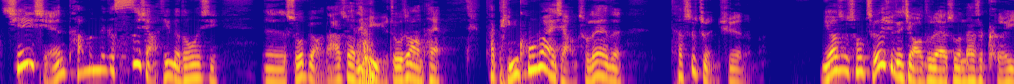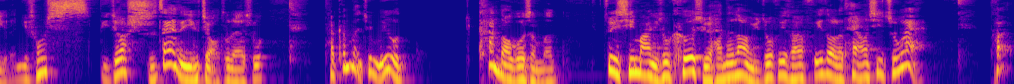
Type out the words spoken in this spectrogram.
先贤他们那个思想性的东西，呃，所表达出来的宇宙状态，他凭空乱想出来的，它是准确的吗？你要是从哲学的角度来说，那是可以的；你从比较实在的一个角度来说，他根本就没有看到过什么。最起码你说科学还能让宇宙飞船飞到了太阳系之外，他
